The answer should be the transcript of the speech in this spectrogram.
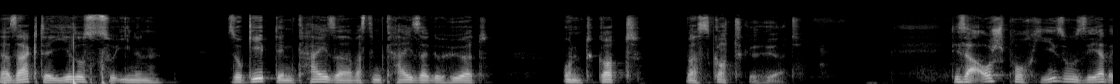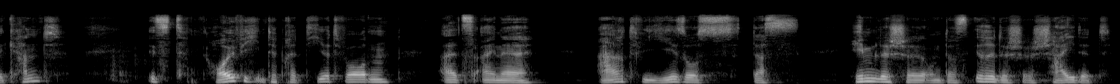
Da sagte Jesus zu ihnen, so gebt dem Kaiser, was dem Kaiser gehört, und Gott, was Gott gehört. Dieser Ausspruch Jesu sehr bekannt, ist häufig interpretiert worden als eine Art, wie Jesus das Himmlische und das Irdische scheidet.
